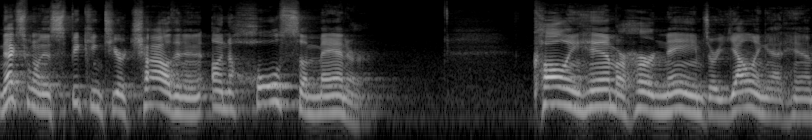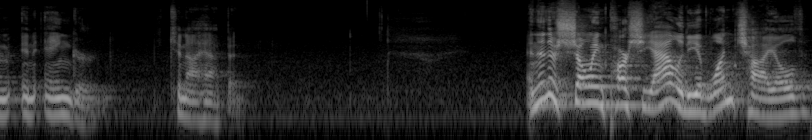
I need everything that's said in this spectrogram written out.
Next one is speaking to your child in an unwholesome manner, calling him or her names or yelling at him in anger. Cannot happen. And then there's showing partiality of one child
